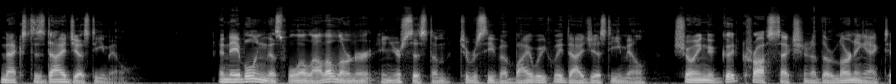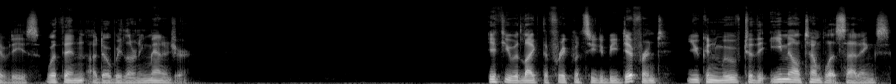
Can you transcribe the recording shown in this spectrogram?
Next is Digest Email. Enabling this will allow the learner in your system to receive a biweekly digest email showing a good cross-section of their learning activities within Adobe Learning Manager. If you would like the frequency to be different, you can move to the email template settings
